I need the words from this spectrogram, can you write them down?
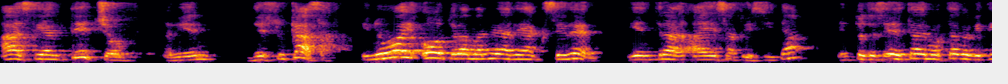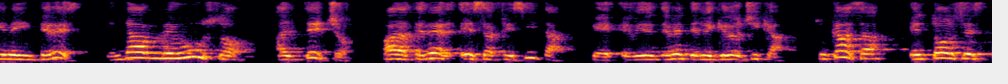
hacia el techo también de su casa. Y no hay otra manera de acceder y entrar a esa piecita. Entonces él está demostrando que tiene interés en darle uso al techo para tener esa piecita que evidentemente le quedó chica su casa, entonces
